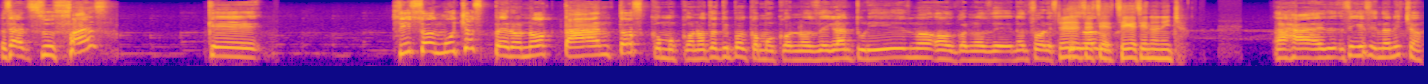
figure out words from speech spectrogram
O sea, sus fans. Que. Sí son muchos, pero no tantos como con otro tipo, como con los de Gran Turismo o con los de Net for Sí, Speed. sí, sí, sigue siendo nicho. Ajá, sigue siendo nicho.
